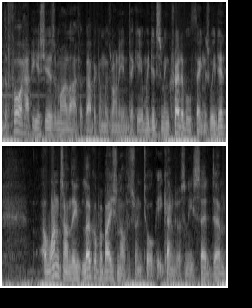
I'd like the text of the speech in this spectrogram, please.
Had the four happiest years of my life at Babbacombe with Ronnie and Dickie, and we did some incredible things. We did, uh, one time, the local probation officer in Torquay came to us and he said, um,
